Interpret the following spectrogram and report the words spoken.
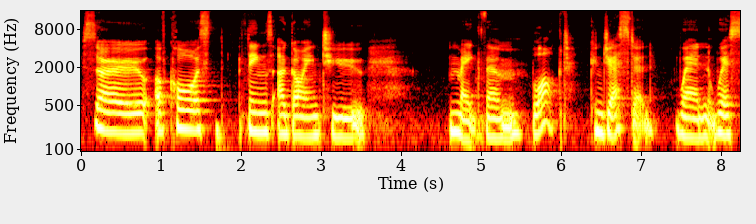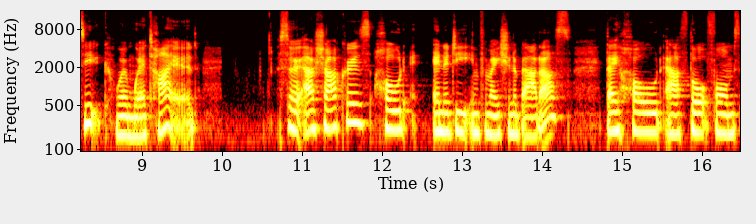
So, of course, things are going to make them blocked, congested when we're sick, when we're tired. So, our chakras hold energy information about us, they hold our thought forms,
